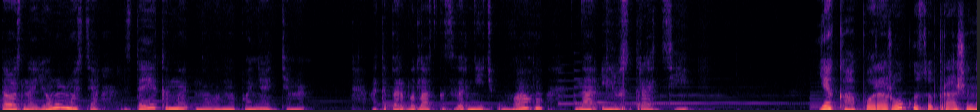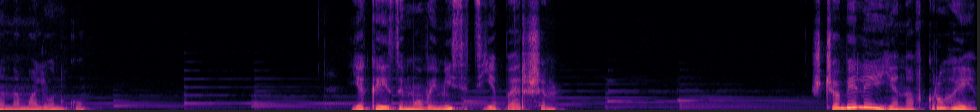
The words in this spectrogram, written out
та ознайомимося з деякими новими поняттями. А тепер, будь ласка, зверніть увагу на ілюстрації. Яка пора року зображена на малюнку? Який зимовий місяць є першим? Що біліє навкруги?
